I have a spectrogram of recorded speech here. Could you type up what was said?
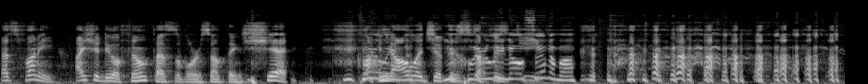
That's funny. I should do a film festival or something. Shit. You My clearly knowledge of you this stuff clearly is know deep. cinema.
